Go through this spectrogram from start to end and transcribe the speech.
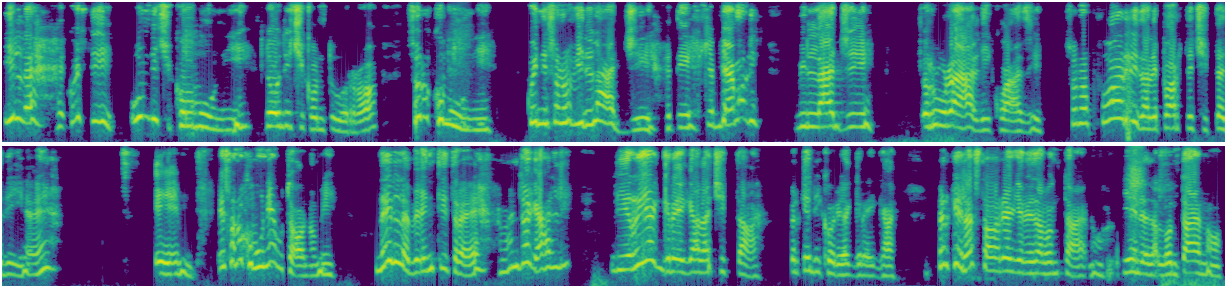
il- questi 11 comuni, 12 con Turro, sono comuni, quindi sono villaggi, di- chiamiamoli villaggi rurali quasi, sono fuori dalle porte cittadine e, e sono comuni autonomi. Nel 23 Mangiagalli li riaggrega alla città. Perché dico riaggrega? Perché la storia viene da lontano, viene da lontano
